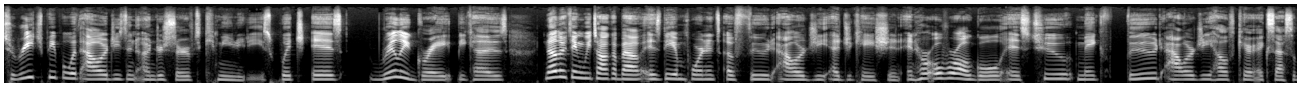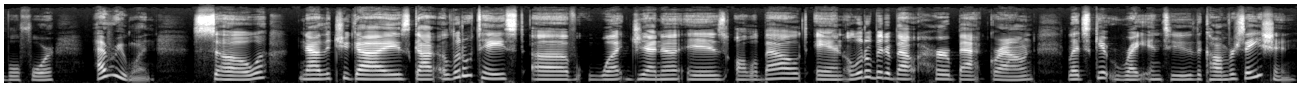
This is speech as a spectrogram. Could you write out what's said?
to reach people with allergies in underserved communities, which is really great because Another thing we talk about is the importance of food allergy education, and her overall goal is to make food allergy healthcare accessible for everyone. So, now that you guys got a little taste of what Jenna is all about and a little bit about her background, let's get right into the conversation.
